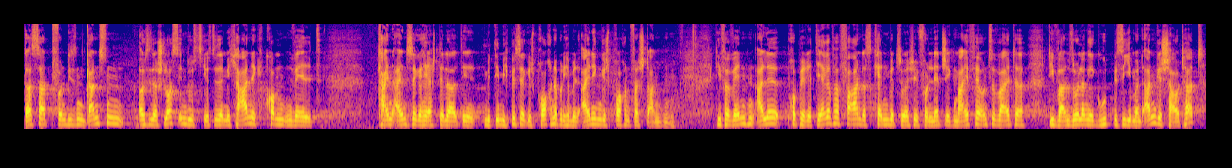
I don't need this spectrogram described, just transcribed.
Das hat von diesen ganzen, aus dieser Schlossindustrie, aus dieser Mechanik kommenden Welt, kein einziger Hersteller, mit dem ich bisher gesprochen habe, und ich habe mit einigen gesprochen, verstanden. Die verwenden alle proprietäre Verfahren, das kennen wir zum Beispiel von Logic, MyFair und so weiter. Die waren so lange gut, bis sie jemand angeschaut hat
